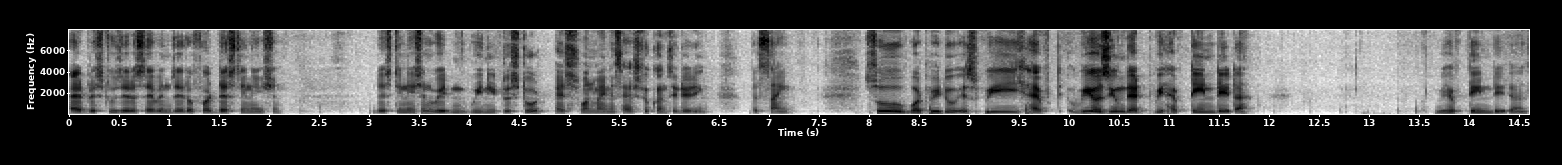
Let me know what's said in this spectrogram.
address 2070 for destination. Destination we, we need to store S1 minus S2 considering the sign. So what we do is we have we assume that we have 10 data. We have 10 data.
